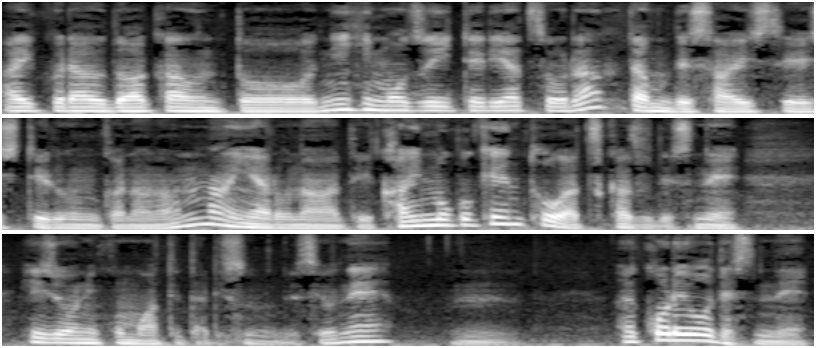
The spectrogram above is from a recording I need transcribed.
iCloud アカウントに紐づいてるやつをランダムで再生してるんかな、なんなんやろなって皆目見当がつかずですね、非常に困ってたりするんですよね。うん。これをですね、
